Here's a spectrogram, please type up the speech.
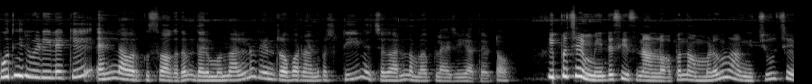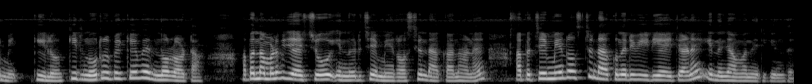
പുതിയൊരു വീഡിയോയിലേക്ക് എല്ലാവർക്കും സ്വാഗതം. തരുമ്പോൾ നല്ലൊരു ഇൻട്രോ പറഞ്ഞായിരുന്നു. പക്ഷേ ടി വെച്ച കാരണം നമ്മൾ അപ്ലൈ ചെയ്യാത്ത കേട്ടോ. ഇപ്പോൾ ചെമ്മീന്റെ സീസണാണല്ലോ അപ്പോൾ നമ്മളും വാങ്ങിച്ചു ചെമ്മീൻ. കിലോക്ക് ഇരുന്നൂറ് രൂപയ്ക്കേ വരുന്നുള്ളൂ കേട്ടോ. അപ്പോൾ നമ്മൾ വിചാരിച്ചു ഇന്നൊരു ചെമ്മീൻ റോസ്റ്റ് ഉണ്ടാക്കാമെന്നാണ് അപ്പോൾ ചെമ്മീൻ റോസ്റ്റ് ഉണ്ടാക്കുന്ന ഒരു വീഡിയോ ആയിട്ടാണ് ഇന്ന് ഞാൻ വന്നിരിക്കുന്നത്.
